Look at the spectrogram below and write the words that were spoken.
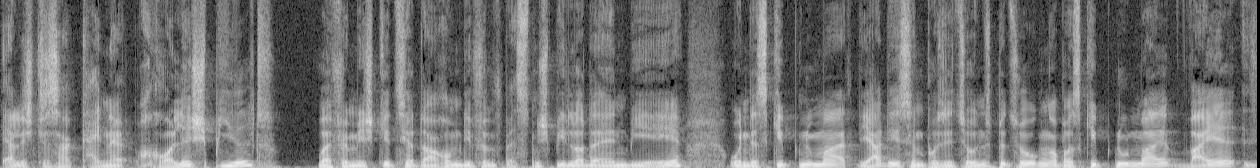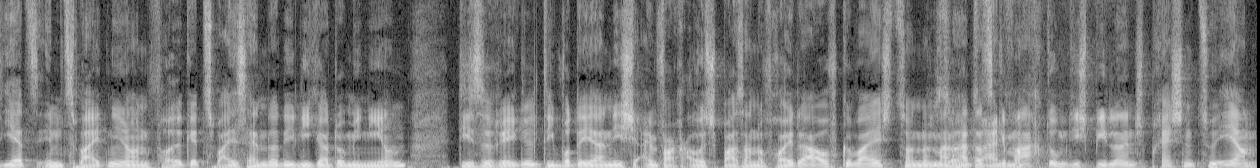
ehrlich gesagt keine Rolle spielt. Weil für mich geht es hier darum, die fünf besten Spieler der NBA. Und es gibt nun mal, ja, die sind positionsbezogen, aber es gibt nun mal, weil jetzt im zweiten Jahr in Folge zwei Sender die Liga dominieren, diese Regel, die wurde ja nicht einfach aus Spaß an der Freude aufgeweicht, sondern Die man hat das gemacht, um die Spieler entsprechend zu ehren.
